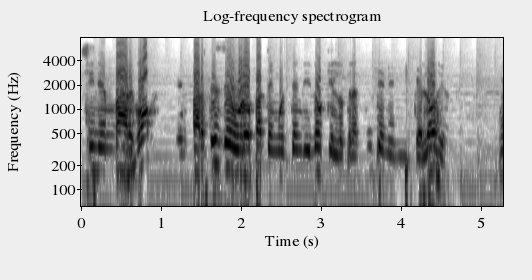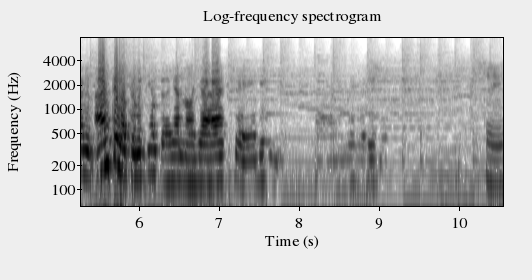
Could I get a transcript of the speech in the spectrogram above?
Sin embargo, en partes de Europa tengo entendido que lo transmiten en Nickelodeon. Bueno, antes lo permitían, pero ya no, ya es Disney. Ya es de Disney. Sí.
